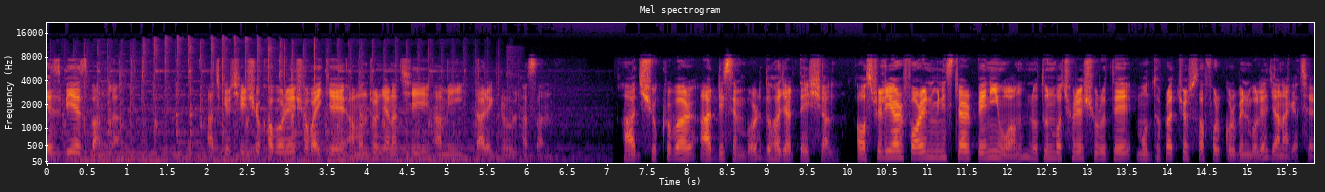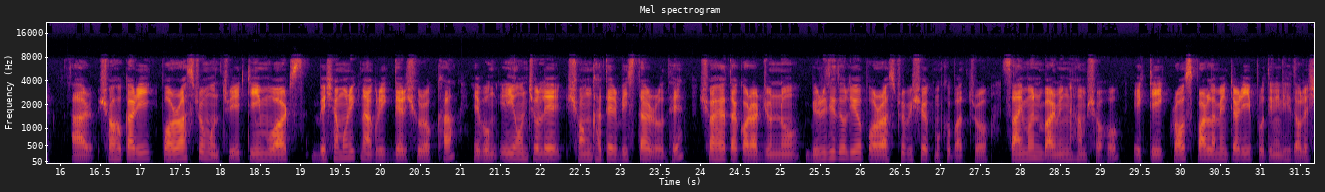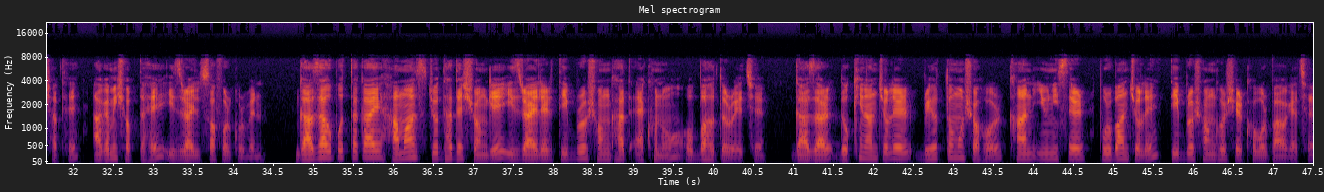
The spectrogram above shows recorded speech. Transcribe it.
SBS Bangla. আজকের শীর্ষ খবরে সবাইকে আমন্ত্রণ জানাচ্ছি আমি তারেক নুরুল হাসান। আজ শুক্রবার আট ডিসেম্বর দু হাজার তেইশ সাল। অস্ট্রেলিয়ার ফরেন মিনিস্টার পেনি ওয়াং নতুন বছরের শুরুতে মধ্যপ্রাচ্য সফর করবেন বলে জানা গেছে। আর সহকারী পররাষ্ট্রমন্ত্রী টিম ওয়ার্ডস বেসামরিক নাগরিকদের সুরক্ষা এবং এই অঞ্চলে সংঘাতের বিস্তার রোধে সহায়তা করার জন্য বিরোধী দলীয় পররাষ্ট্র বিষয়ক মুখপাত্র সাইমন বার্মিংহাম সহ একটি ক্রস পার্লামেন্টারি প্রতিনিধি দলের সাথে আগামী সপ্তাহে ইসরায়েল সফর করবেন। গাজা উপত্যকায় হামাস যোদ্ধাদের সঙ্গে ইসরায়েলের তীব্র সংঘাত এখনও অব্যাহত রয়েছে। গাজার দক্ষিণাঞ্চলের বৃহত্তম শহর খান ইউনিসের পূর্বাঞ্চলে তীব্র সংঘর্ষের খবর পাওয়া গেছে।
